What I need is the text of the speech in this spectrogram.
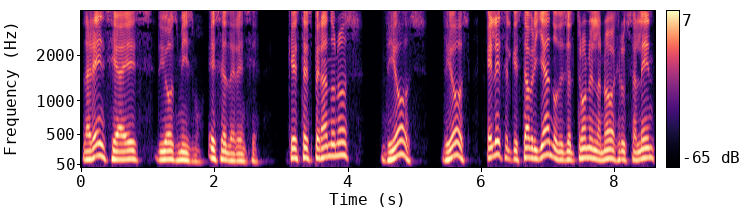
La herencia es Dios mismo, esa es la herencia. ¿Qué está esperándonos? Dios. Dios. Él es el que está brillando desde el trono en la Nueva Jerusalén.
